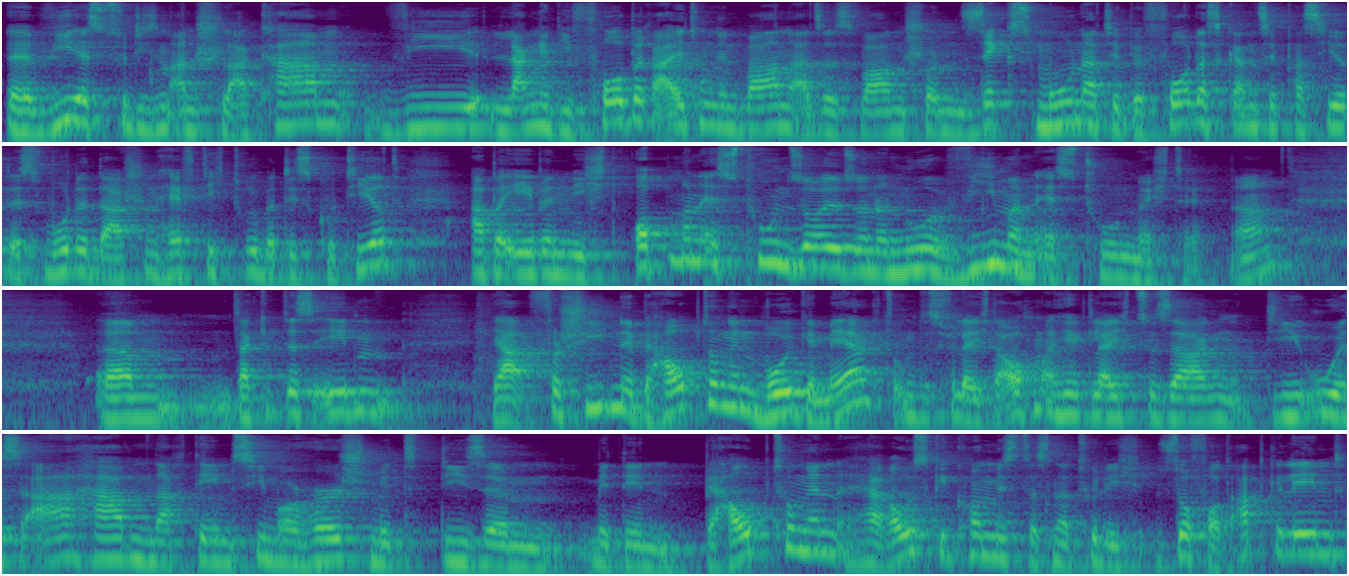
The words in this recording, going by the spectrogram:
äh, wie es zu diesem Anschlag kam, wie lange die Vorbereitungen waren. Also es waren schon sechs Monate bevor das Ganze passiert ist, wurde da schon heftig drüber diskutiert, aber eben nicht, ob man es tun soll, sondern nur, wie man es tun möchte. Ja. Ähm, da gibt es eben ja, verschiedene Behauptungen, wohlgemerkt, um das vielleicht auch mal hier gleich zu sagen, die USA haben, nachdem Seymour Hirsch mit, diesem, mit den Behauptungen herausgekommen ist, das natürlich sofort abgelehnt.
